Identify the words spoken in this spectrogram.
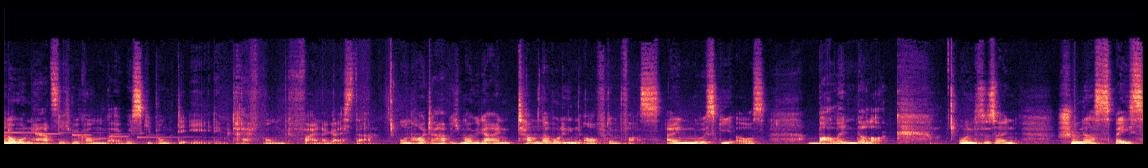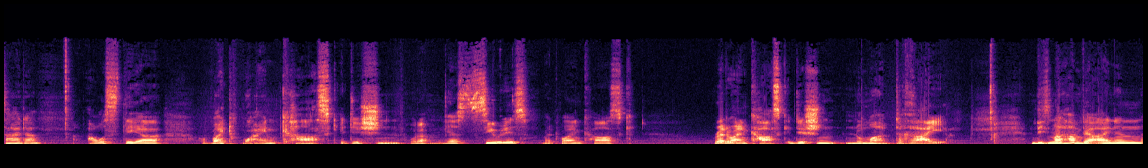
Hallo und herzlich willkommen bei whisky.de, dem Treffpunkt feiner Geister. Und heute habe ich mal wieder einen Tamnavulin auf dem Fass. Ein Whisky aus Ballinderlock. Und es ist ein schöner Space Cider aus der Red Wine Cask Edition. Oder wie heißt es? Series? Red Wine Cask. Red Wine Cask Edition Nummer 3. Diesmal haben wir einen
